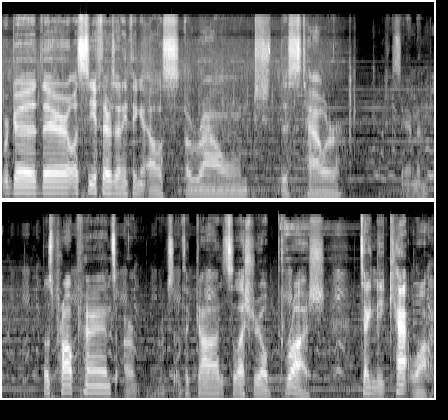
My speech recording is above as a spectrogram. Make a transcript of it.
we're good there. Let's see if there's anything else around this tower. Examine. Those prop prints are marks of the god celestial brush. Technique catwalk.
